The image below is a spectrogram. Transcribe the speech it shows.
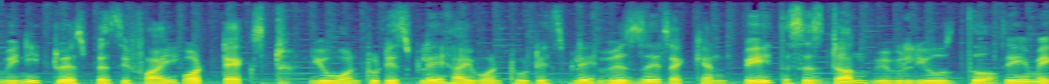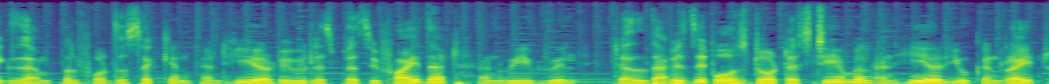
we need to specify what text you want to display. I want to display visit second page. This is done. We will use the same example for the second. And here we will specify that and we will tell that. Visit first.html and here you can write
